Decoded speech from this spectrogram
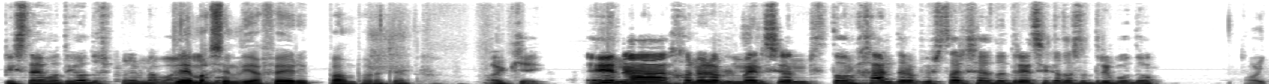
πιστεύω ότι όντως πρέπει να βάλω. Δεν μας ενδιαφέρει. Πάμε παρακάτω. Οκ. Ένα honorable mention στον Hunter, ο οποίος φτάσει 43% στο τρίποντο. Οκ.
